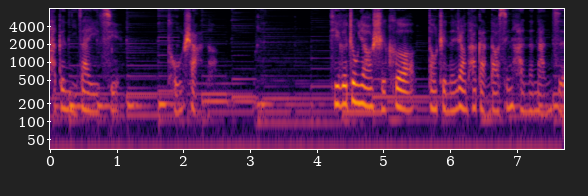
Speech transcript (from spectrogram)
她跟你在一起，图啥呢？一个重要时刻都只能让她感到心寒的男子。”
